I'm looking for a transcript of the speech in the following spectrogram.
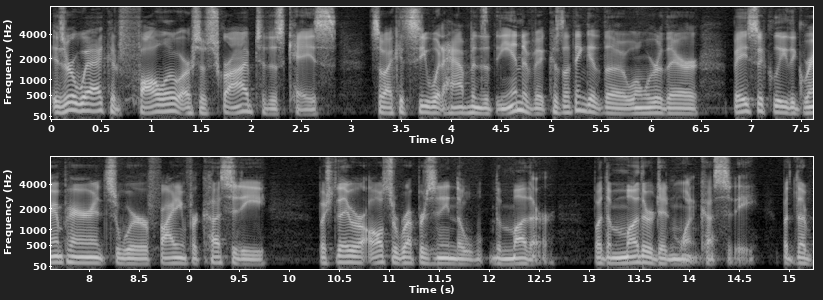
Is there a way I could follow or subscribe to this case so I could see what happens at the end of it? Because I think at the when we were there, basically the grandparents were fighting for custody, but they were also representing the the mother. But the mother didn't want custody. But the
